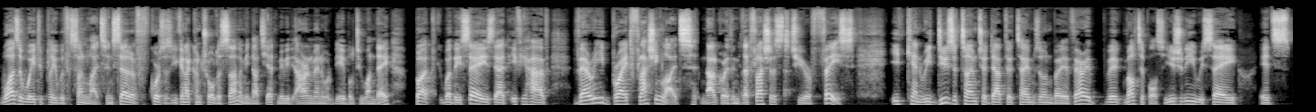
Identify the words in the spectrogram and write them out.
was a way to play with sunlight. So instead of, of course, you cannot control the sun. I mean, not yet. Maybe the Iron Man will be able to one day. But what they say is that if you have very bright flashing lights, an algorithm that flashes to your face, it can reduce the time to adapt to a time zone by a very big multiple. So usually we say it's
